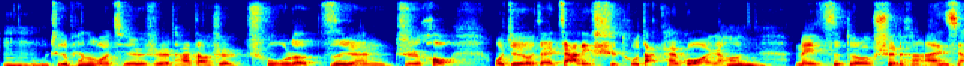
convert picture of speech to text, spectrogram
嗯这个片子我其实是他当时出了资源之后，我就有在家里试图打开过，然后嗯每次都睡得很安详，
